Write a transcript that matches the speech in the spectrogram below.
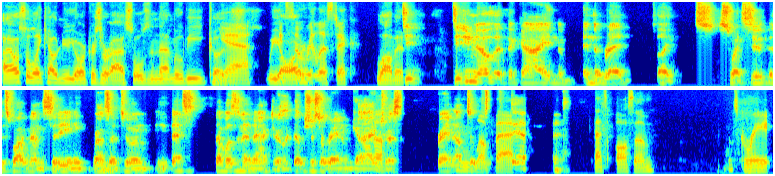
Pick. I also like how New Yorkers are assholes in that movie because Yeah, we It's are. so realistic. Love it. Did Did you know that the guy in the in the red like s- sweatsuit that's walking down the city and he runs up to him? He, that's that wasn't an actor. Like that was just a random guy Ugh. dressed ran I up to him. love that. That's awesome. That's great.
